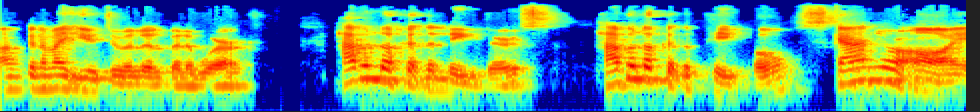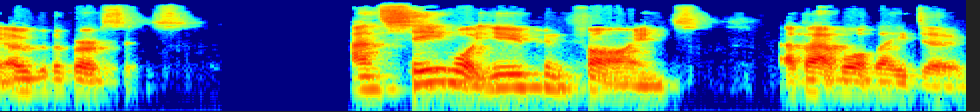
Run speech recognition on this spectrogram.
I'm going to make you do a little bit of work. Have a look at the leaders have a look at the people, scan your eye over the verses, and see what you can find about what they do.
